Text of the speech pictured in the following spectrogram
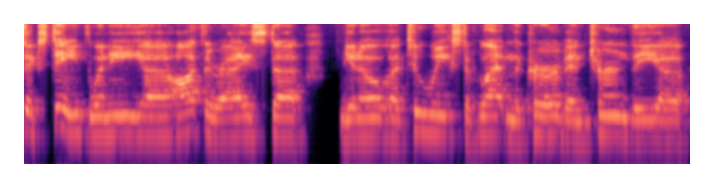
16th when he uh, authorized. Uh, you know, two weeks to flatten the curve and turn the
